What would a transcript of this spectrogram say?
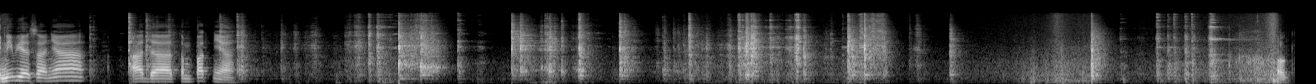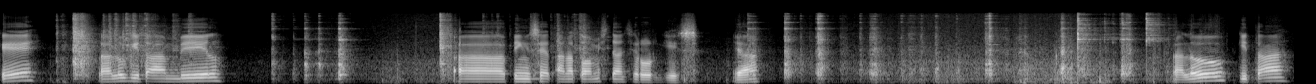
ini biasanya ada tempatnya. Oke, lalu kita ambil uh, pingset anatomis dan chirurgis ya. Lalu kita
